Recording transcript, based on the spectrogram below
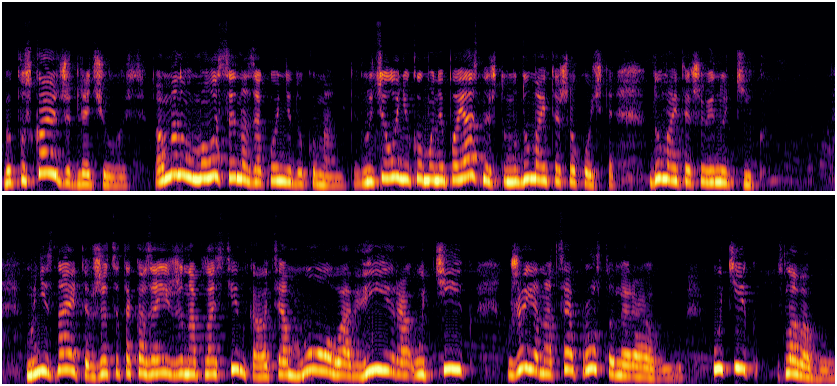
Випускають же для чогось. А в мене у мого сина законні документи. Ну цього нікому не поясниш, тому думайте, що хочете. Думайте, що він утік. Мені, знаєте, вже це така заїжджена пластинка, оця мова, віра, утік. Вже я на це просто не реагую. Утік, слава Богу,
